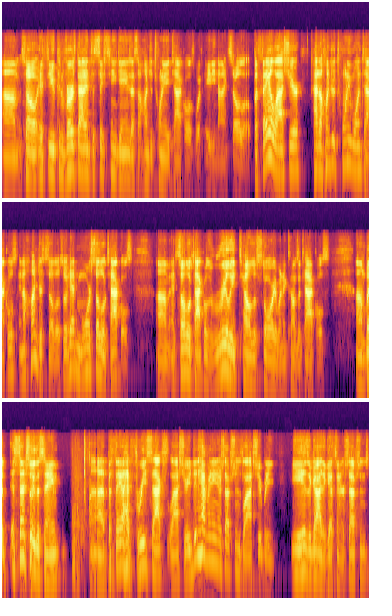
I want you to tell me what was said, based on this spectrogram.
Um, so if you convert that into 16 games, that's 128 tackles with 89 solo. Bethea last year had 121 tackles and 100 solo, so he had more solo tackles. Um, and solo tackles really tell the story when it comes to tackles. Um, but essentially the same. Uh, Bethea had three sacks last year. He didn't have any interceptions last year, but he, he is a guy that gets interceptions.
